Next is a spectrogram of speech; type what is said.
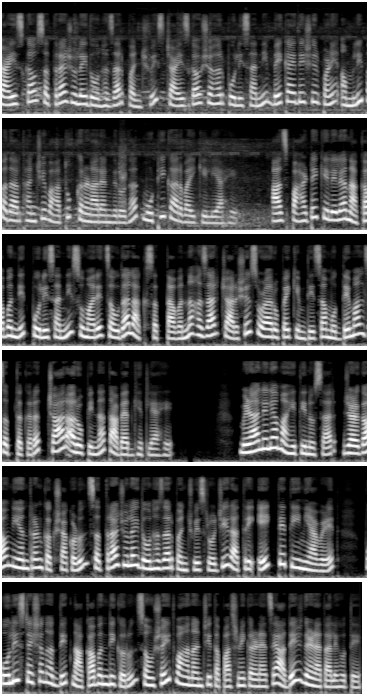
चाळीसगाव सतरा जुलै दोन हजार पंचवीस चाळीसगाव शहर पोलिसांनी बेकायदेशीरपणे अंमली पदार्थांची वाहतूक करणाऱ्यांविरोधात मोठी कारवाई केली आहे. आज पहाटे केलेल्या नाकाबंदीत पोलिसांनी सुमारे चौदा लाख सत्तावन्न हजार चारशे सोळा रुपये किमतीचा मुद्देमाल जप्त करत चार आरोपींना ताब्यात घेतले आहे. मिळालेल्या माहितीनुसार जळगाव नियंत्रण कक्षाकडून सतरा जुलै दोन हजार पंचवीस रोजी रात्री एक ते तीन या वेळेत पोलीस स्टेशन हद्दीत नाकाबंदी करून संशयित वाहनांची तपासणी करण्याचे आदेश देण्यात आले होते.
